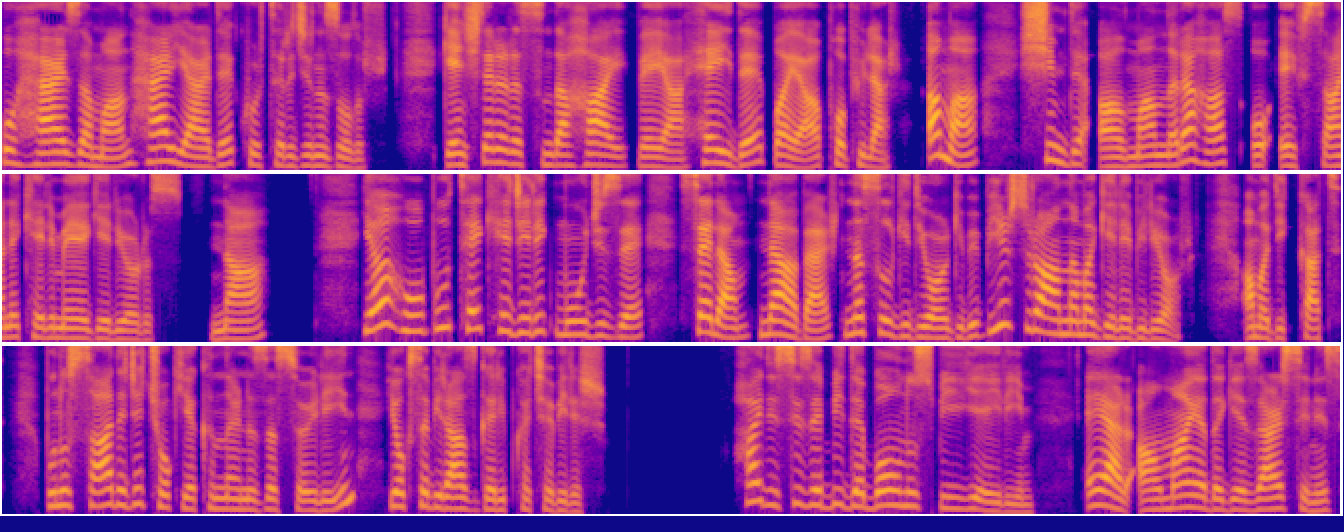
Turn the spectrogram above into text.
Bu her zaman, her yerde kurtarıcınız olur. Gençler arasında hi veya hey de bayağı popüler. Ama şimdi Almanlara has o efsane kelimeye geliyoruz. Na. Yahu bu tek hecelik mucize, selam, ne haber, nasıl gidiyor gibi bir sürü anlama gelebiliyor. Ama dikkat, bunu sadece çok yakınlarınıza söyleyin, yoksa biraz garip kaçabilir. Haydi size bir de bonus bilgi eğileyim. Eğer Almanya'da gezerseniz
